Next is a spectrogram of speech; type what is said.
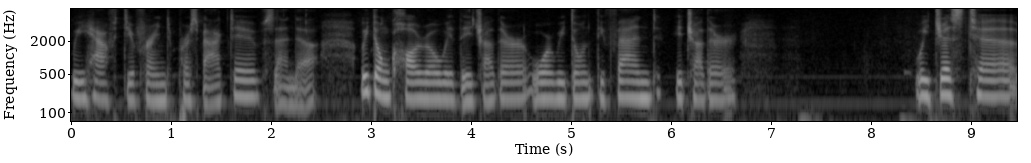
we have different perspectives, and uh, we don't quarrel with each other or we don't defend each other we just uh,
